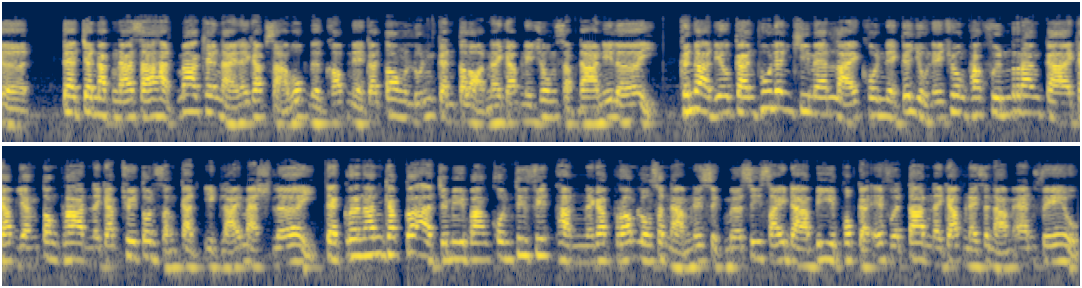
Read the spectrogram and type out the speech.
เกิด แต่จะหนักหนาสาหัสมากแค่ไหนนะครับ สาวกเดอะคอปเนี่ยก็ต้องลุ้นกันตลอดนะครับในช่วงสัปดาห์นี้เลยขณะเดียวกันผู้เล่นคีแมนหลายคนเนี่ยก็อยู่ในช่วงพักฟื้นร่างกายครับ ยังต้องพลาดนะครับช่วยต้นสังกัดอีกหลายแมชเลย แต่กระนั้นครับก็อาจจะมีบางคนที่ฟิตทันนะครับ พร้อมลงสนามในศึกเมอร์ซี่ไซด์ดาร์บี้พบกับเอฟเวอร์ตันนะครับในสนามแอนฟิลด์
